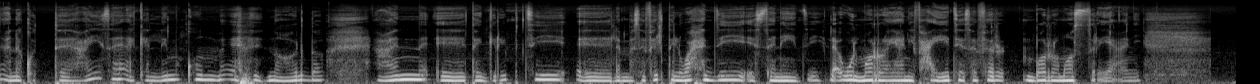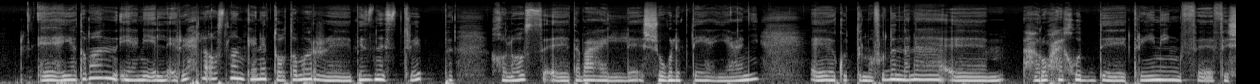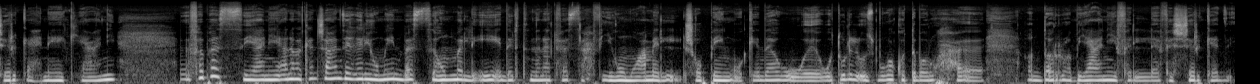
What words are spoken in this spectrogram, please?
أنا كنت عايزة أكلمكم النهاردة عن آه، تجربتي آه، لما سافرت لوحدي السنة دي لأول مرة يعني في حياتي أسافر برا مصر يعني. آه، هي طبعا يعني الرحلة أصلا كانت تعتبر business trip خلاص تبع الشغل بتاعي يعني. كنت المفروض إن أنا هروح آخد training في شركة هناك يعني. فبس يعني أنا ما كانش عندي غير يومين بس هما اللي إيه قدرت إن أنا أتفسح فيهم وأعمل شوبينج وكده وطول الأسبوع كنت بروح أتدرب يعني في في الشركة دي.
